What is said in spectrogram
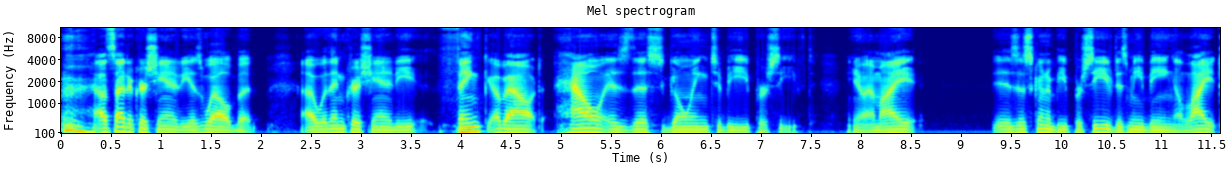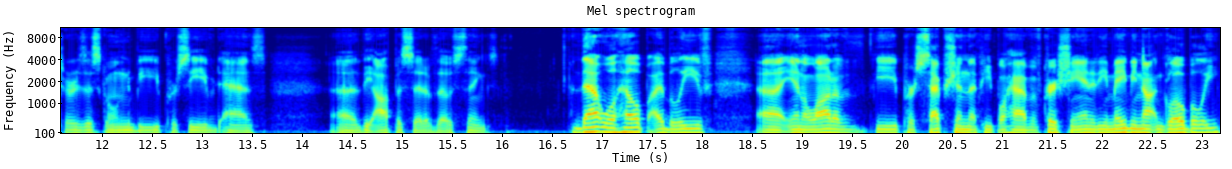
outside of christianity as well but uh, within christianity think about how is this going to be perceived you know am i is this going to be perceived as me being a light, or is this going to be perceived as uh, the opposite of those things? That will help, I believe, uh, in a lot of the perception that people have of Christianity. Maybe not globally,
